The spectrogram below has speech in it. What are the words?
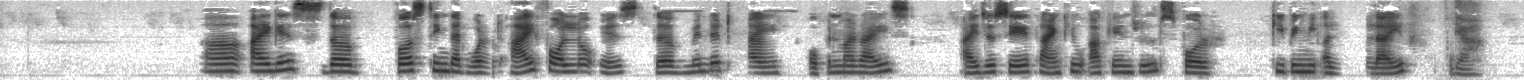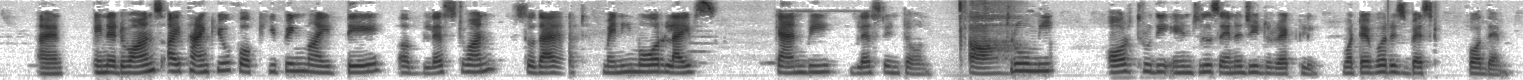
Uh, I guess the first thing that what I follow is the minute I open my eyes, I just say thank you, archangels, for keeping me alive. Yeah. And in advance, I thank you for keeping my day a blessed one so that many more lives can be blessed in turn. Ah. Through me or through the angels' energy directly, whatever is best for them.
